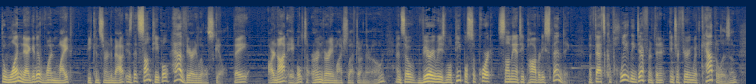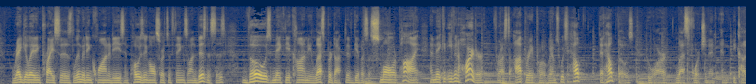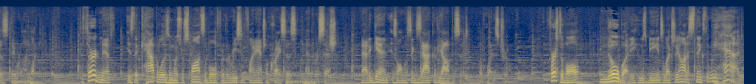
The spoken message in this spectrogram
The one negative one might be concerned about is that some people have very little skill. They are not able to earn very much left on their own, and so very reasonable people support some anti-poverty spending. But that's completely different than interfering with capitalism, regulating prices, limiting quantities, imposing all sorts of things on businesses. Those make the economy less productive, give us a smaller pie, and make it even harder for us to operate programs which help that help those who are less fortunate and because they were unlucky. The third myth is that capitalism was responsible for the recent financial crisis and the recession. That again is almost exactly the opposite of what is true. First of all, nobody who's being intellectually honest thinks that we had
